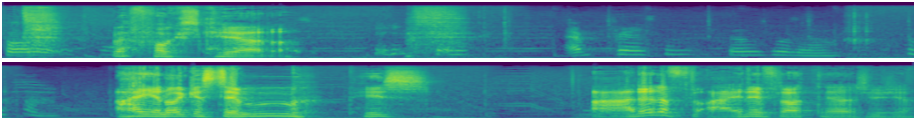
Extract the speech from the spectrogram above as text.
For, Hvad fuck sker der? I'm present. Those were. Ej, jeg når ikke at stemme. Pis. Ah, den er, fl- ej, det er flot det her, synes jeg.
